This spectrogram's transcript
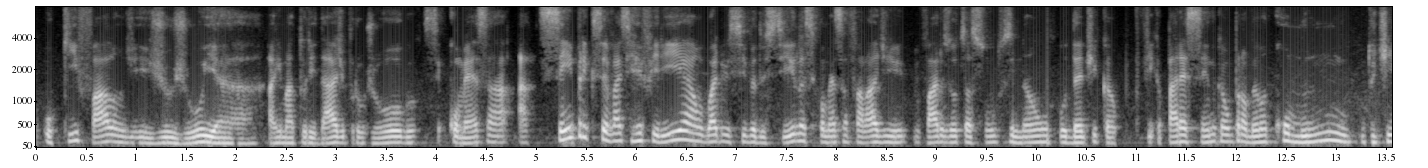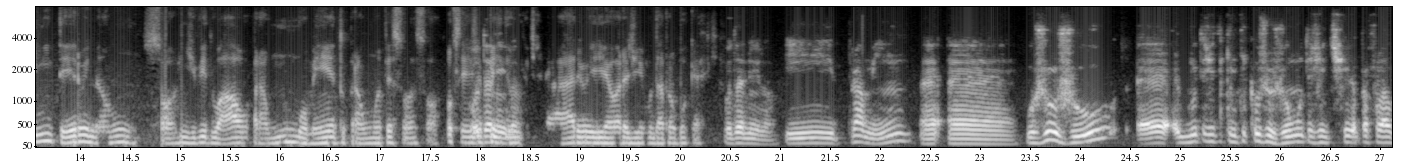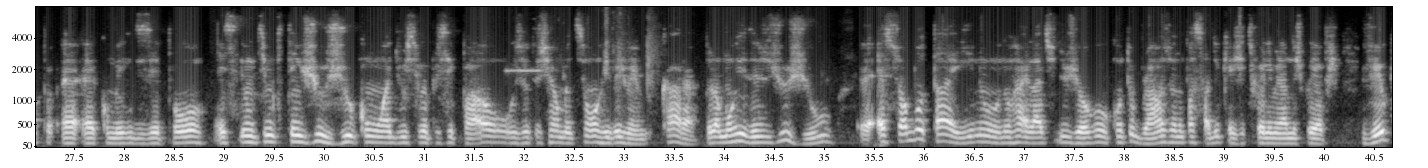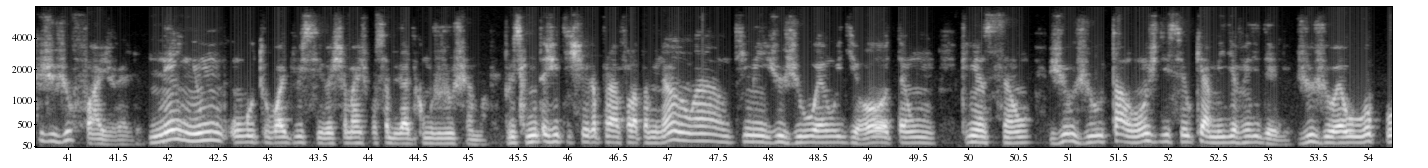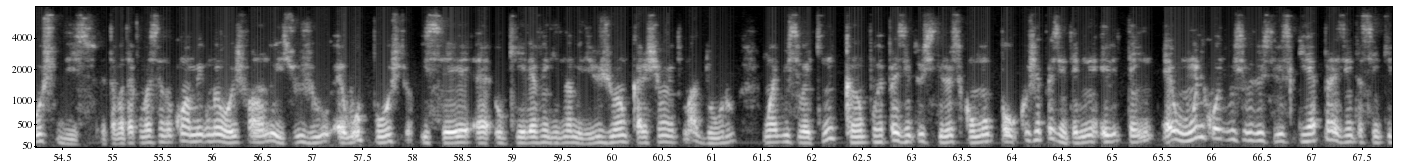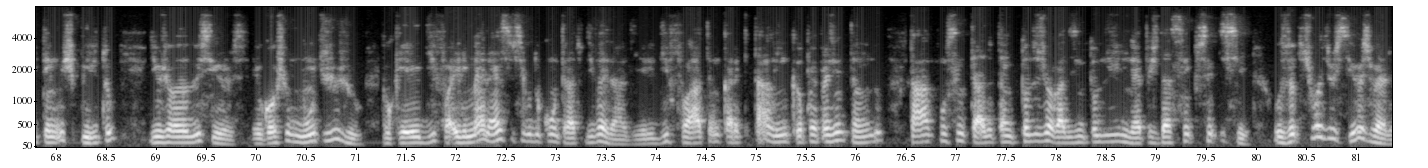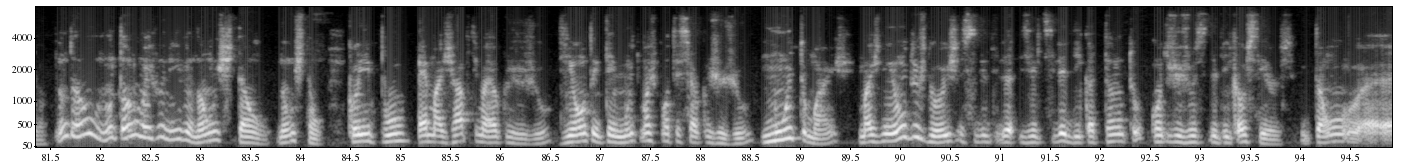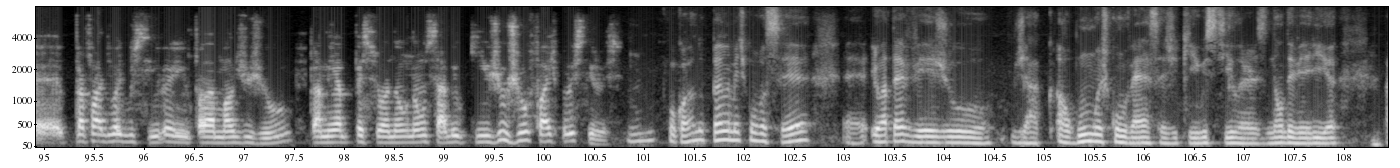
o que falam de Juju e a, a imaturidade para o jogo. Você começa a, sempre que você vai se referir ao wide receiver dos Steelers, você começa a falar de vários outros assuntos e não o dentro de campo. Fica parecendo que é um problema comum do time inteiro e não só individual para um momento, para uma pessoa só. Ou seja, perdeu e é hora de mudar para Albuquerque. O Danilo. E para mim, é, é, o Juju, é, muita gente critica o Juju, muita gente chega para falar é, é, comigo e dizer, pô, esse é um time que tem Juju como adversário principal, os outros realmente são horríveis mesmo. Cara, pelo amor de Deus, Juju é, é só botar aí no, no highlight do jogo contra o Browns ano passado, que a gente foi eliminado nos playoffs. Ver o que o Juju faz, velho. Nenhum outro wide receiver chama a responsabilidade como o Juju chama. Por isso que muita gente chega para falar para mim: não, ah, um time Juju é um idiota, é um crianção. Juju tá longe de ser o que a mídia vende dele. Juju é o oposto disso. Eu tava até conversando com um amigo meu hoje falando isso. Juju é o oposto de ser é, o que ele é vendido na mídia. Juju é um cara extremamente maduro, um receiver que em campo representa os Steelers como poucos representam. Ele, ele tem é o único adversário dos Steelers que representa assim que tem o um espírito de um jogador dos Steelers. Eu gosto muito de Juju, porque ele, de, ele merece o segundo contrato de verdade. Ele de fato é um cara que tá ali em campo representando, tá concentrado, tá em todas as jogadas, em todos os snaps, dá 100% de si. Os outros adversários, velho, não estão, não estão no mesmo nível, não estão, não estão. Claypool é mais rápido e maior que o Juju. De ontem tem muito mais potencial que o Juju, muito mais, mas nenhum dos dois se, se dedica tanto quanto o Juju se dedica aos Steelers. Então, é, para falar de wide receiver e falar mal de Juju, para mim a pessoa não, não sabe o que Juju faz pelos Steelers. Hum, concordo plenamente com você. É, eu até vejo já algumas conversas de que o Steelers não deveria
